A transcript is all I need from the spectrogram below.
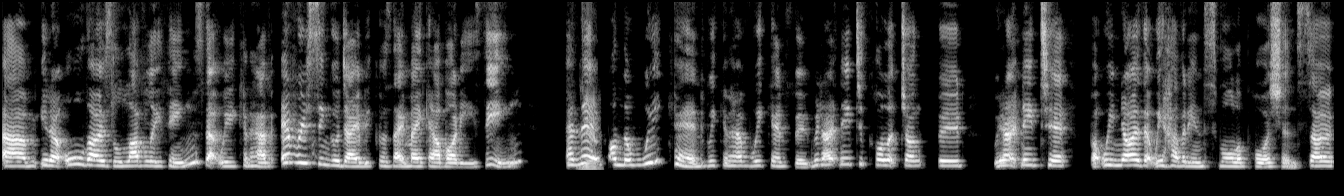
um, you know all those lovely things that we can have every single day because they make our body sing and then yeah. on the weekend we can have weekend food we don't need to call it junk food we don't need to but we know that we have it in smaller portions. So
